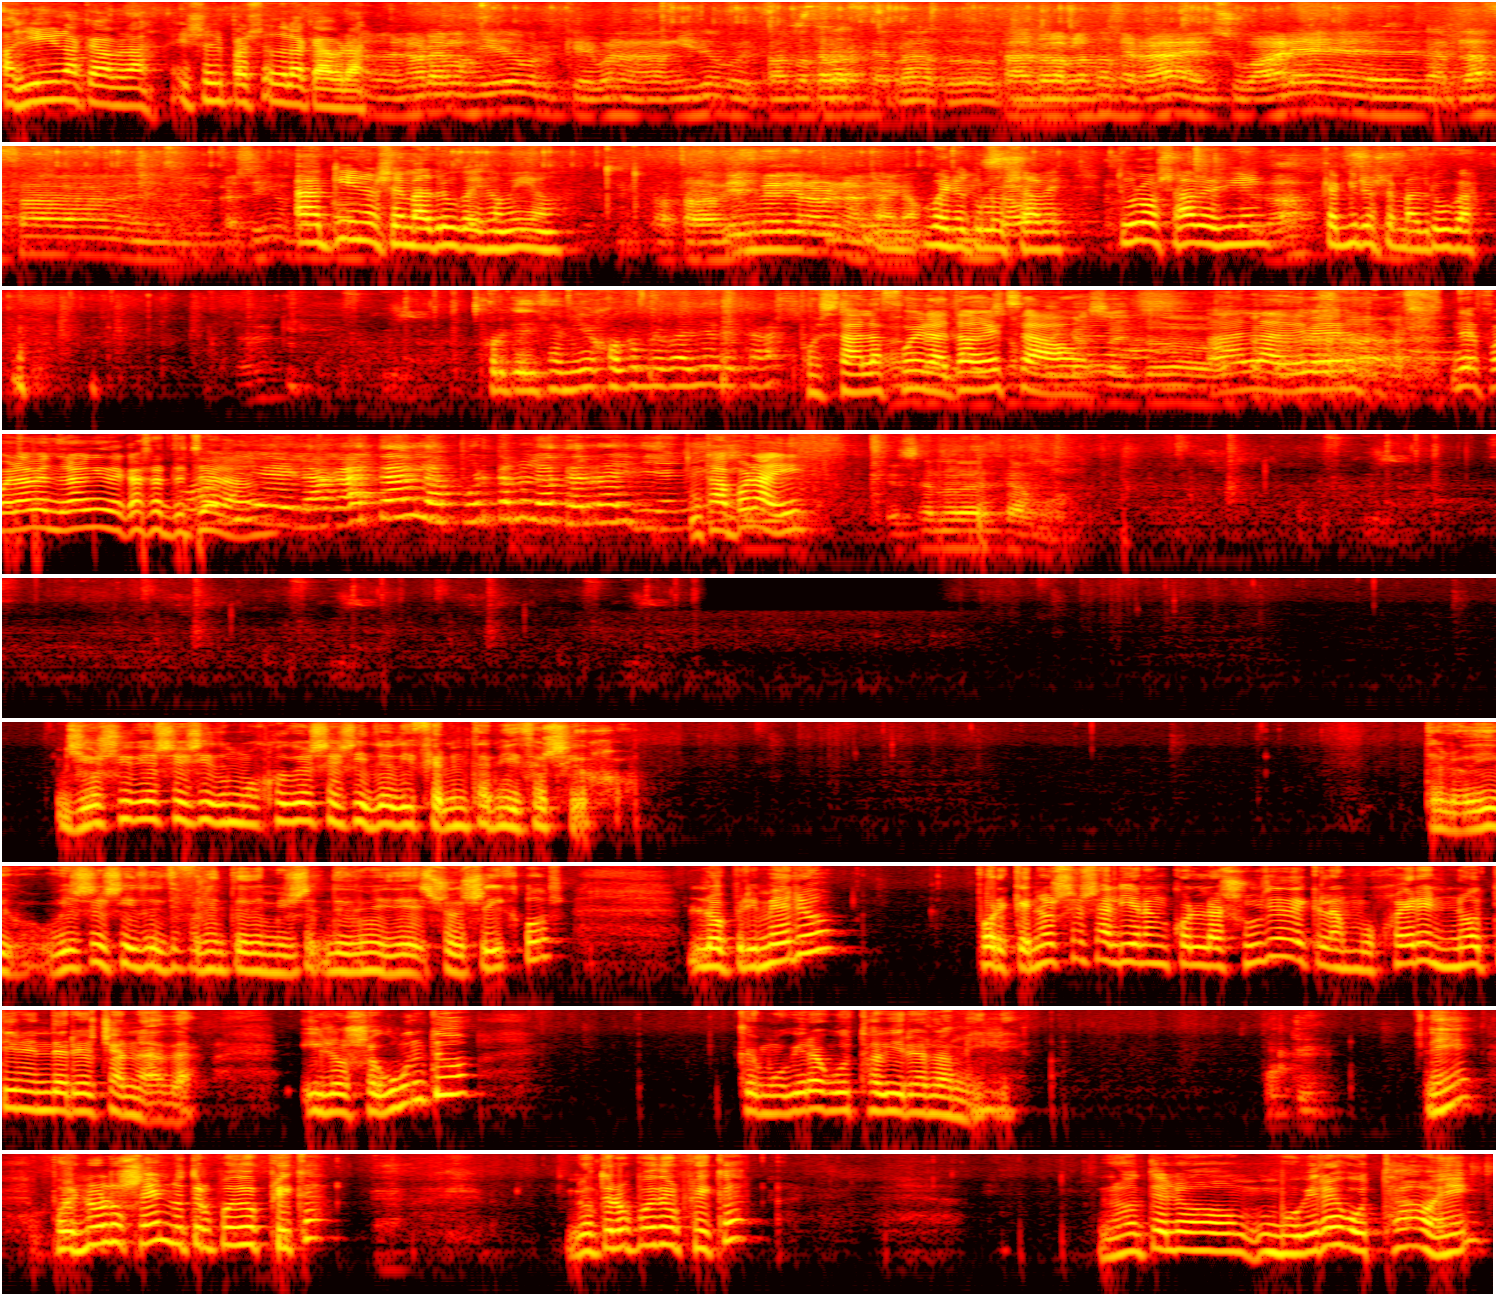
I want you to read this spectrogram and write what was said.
Allí hay una cabra, ese es el paseo de la A cabra. la Nora hemos ido porque, bueno, han ido porque estaba todo cerrado todo. Estaba toda la plaza cerrada, el Suárez, la plaza, el casino. todo Aquí no se madruga, hijo mío. estaba. Hasta las diez y media no habrá nadie. No, no. Bueno, tú lo sabes. Tú lo sabes bien, que aquí no se madruga. Porque dice mi hijo que me vaya de casa. Pues sal afuera, te han echado. Ala, de, ver- de fuera vendrán y de casa te echarán. Oye, la gata, la puerta me la cerráis bien. Está por ahí. Esa no la dejamos. Yo si hubiese sido mujer hubiese sido diferente a mis dos hijos. Te lo digo, hubiese sido diferente de mis, de dos hijos. Lo primero, porque no se salieran con la suya de que las mujeres no tienen derecho a nada. Y lo segundo, que me hubiera gustado ir a la mili. ¿Por qué? ¿Eh? Pues no lo sé, no te lo puedo explicar. No te lo puedo explicar. No te lo... Me hubiera gustado, ¿eh?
